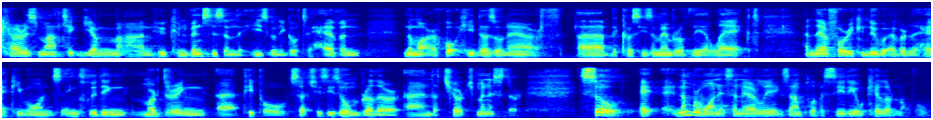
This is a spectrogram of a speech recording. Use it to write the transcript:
charismatic young man who convinces him that he's going to go to heaven no matter what he does on earth uh, because he's a member of the elect. And therefore, he can do whatever the heck he wants, including murdering uh, people such as his own brother and a church minister. So, uh, number one, it's an early example of a serial killer novel.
